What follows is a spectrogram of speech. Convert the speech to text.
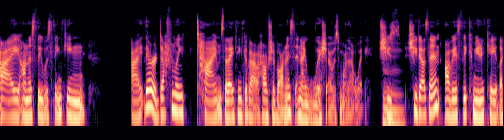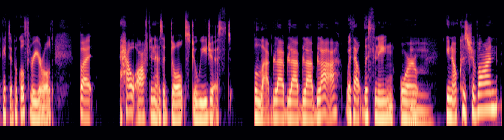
I honestly was thinking I there are definitely times that I think about how Siobhan is and I wish I was more that way. She's Mm. she doesn't obviously communicate like a typical 3-year-old, but how often as adults do we just blah blah blah blah blah without listening or Mm. you know, because Siobhan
